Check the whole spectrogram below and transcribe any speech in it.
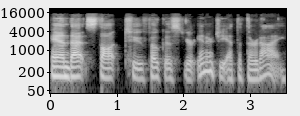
And that's thought to focus your energy at the third eye.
